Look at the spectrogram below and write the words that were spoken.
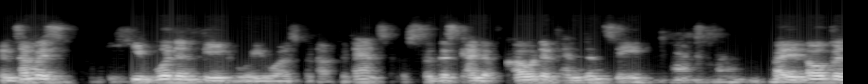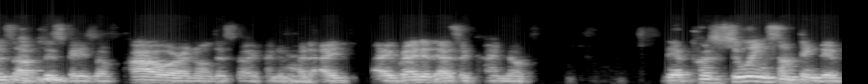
in some ways, he wouldn't be who he was without the dancers. So this kind of codependency, but it opens up this space of power and all this kind of, but I, I read it as a kind of, they're pursuing something they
